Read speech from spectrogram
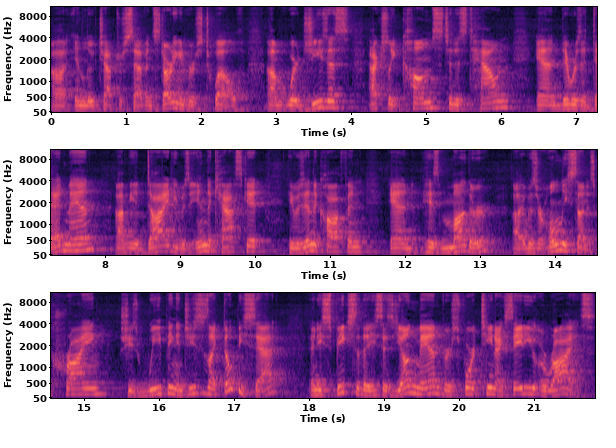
uh, in Luke chapter 7, starting in verse 12, um, where Jesus actually comes to this town, and there was a dead man um, he had died, he was in the casket, he was in the coffin, and his mother, uh, it was her only son, is crying. She's weeping, and Jesus is like, Don't be sad. And he speaks to the, he says, Young man, verse 14, I say to you, arise.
